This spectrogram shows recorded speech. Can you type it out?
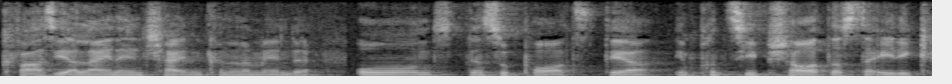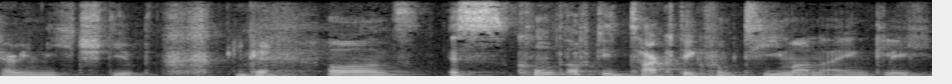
quasi alleine entscheiden können am Ende. Und den Support, der im Prinzip schaut, dass der AD Carry nicht stirbt. Okay. Und es kommt auf die Taktik vom Team an eigentlich.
